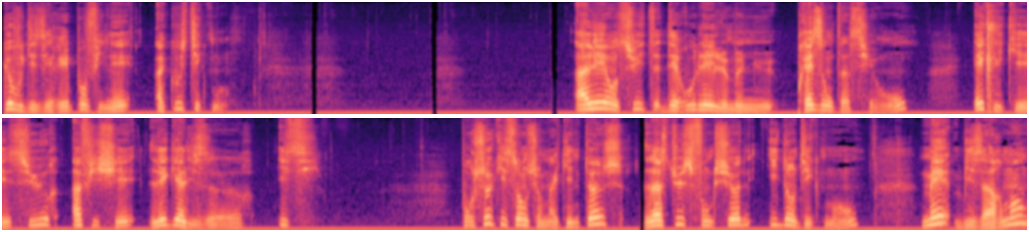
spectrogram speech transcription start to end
que vous désirez peaufiner acoustiquement. Allez ensuite dérouler le menu Présentation et cliquez sur Afficher l'égaliseur ici. Pour ceux qui sont sur Macintosh, l'astuce fonctionne identiquement, mais bizarrement,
